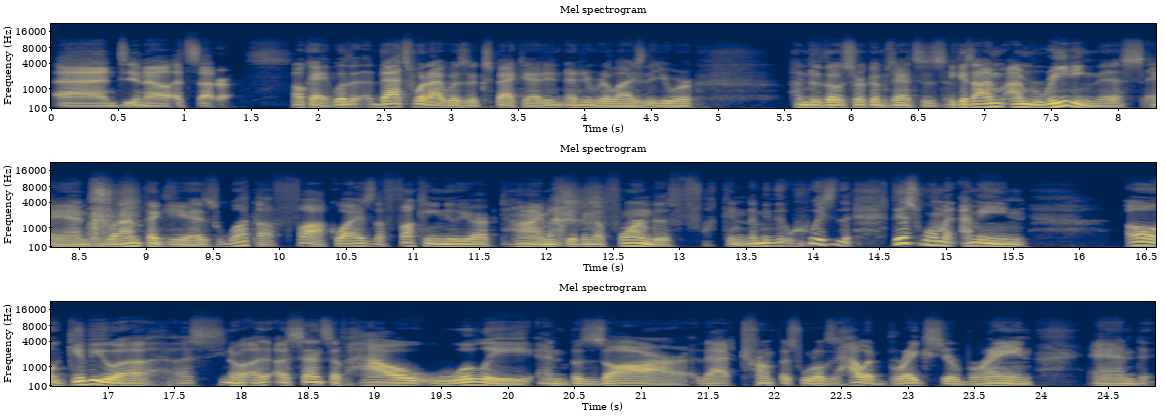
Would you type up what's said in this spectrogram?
and you know, etc. Okay, well, that's what I was expecting. I didn't I didn't realize that you were under those circumstances because I'm I'm reading this and what I'm thinking is what the fuck why is the fucking New York Times giving a forum to fucking I mean who is the, this woman I mean oh give you a, a you know a, a, sense of how woolly and bizarre that Trumpist world is how it breaks your brain and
